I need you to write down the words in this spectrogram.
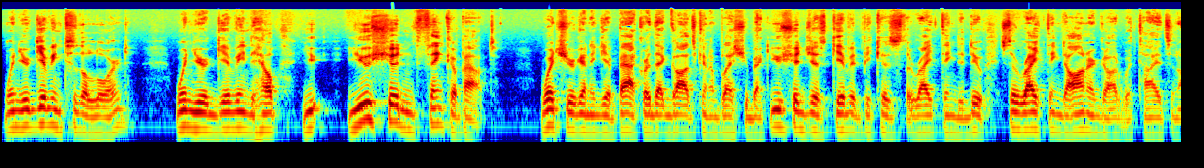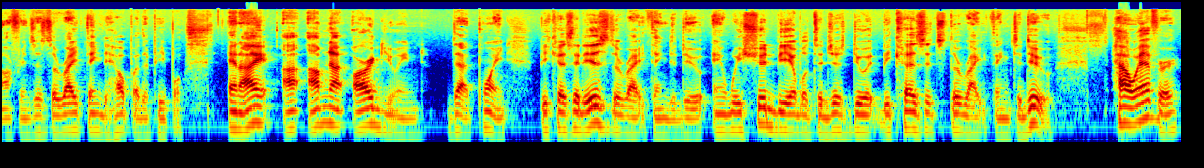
when you're giving to the Lord, when you're giving to help, you, you shouldn't think about what you're going to get back or that God's going to bless you back. You should just give it because it's the right thing to do. It's the right thing to honor God with tithes and offerings. It's the right thing to help other people. And I, I I'm not arguing that point because it is the right thing to do and we should be able to just do it because it's the right thing to do. However,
